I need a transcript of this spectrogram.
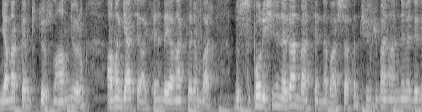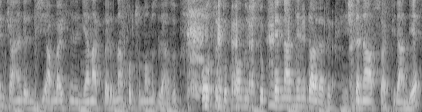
yanaklarını tutuyorsun anlıyorum. Ama gerçekten bak senin de yanakların var. Bu spor işini neden ben seninle başlattım? Çünkü ben anneme dedim ki anne dedim Canberk'in dedim yanaklarından kurtulmamız lazım. Oturduk konuştuk. Senin anneni de aradık. İşte ne yapsak filan diye.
